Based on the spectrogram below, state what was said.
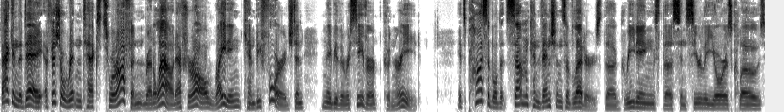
Back in the day, official written texts were often read aloud. After all, writing can be forged, and maybe the receiver couldn't read. It's possible that some conventions of letters, the greetings, the sincerely yours close,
